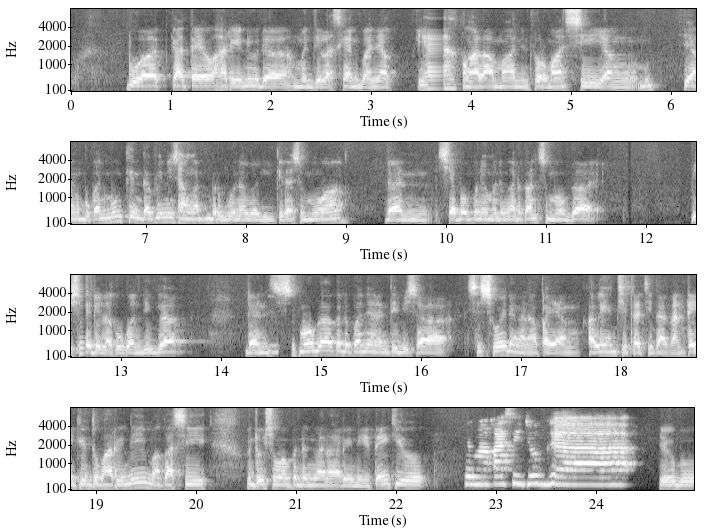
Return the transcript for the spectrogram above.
buat Kak Theo hari ini udah menjelaskan banyak ya pengalaman, informasi yang yang bukan mungkin tapi ini sangat berguna bagi kita semua dan siapa pun yang mendengarkan semoga bisa dilakukan juga dan semoga ke depannya nanti bisa sesuai dengan apa yang kalian cita-citakan. Thank you untuk hari ini, makasih untuk semua pendengar hari ini. Thank you. Terima kasih juga. Yo Bu.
